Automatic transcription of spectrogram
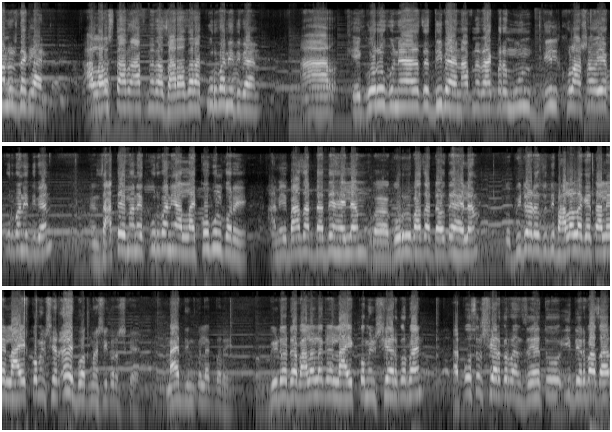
মানুষ দেখলেন। আল্লাহ আপনারা যারা যারা কুরবানি দিবেন আর এই গরু গুনে যে দিবেন, আপনারা একবারে মন, দিল খোলাসা হয়ে কুরবানি দিবেন, যাতে মানে কুরবানি আল্লাহ কবুল করে। আমি বাজারটা দেখাইলাম গরুর বাজারটাও দেখাইলাম। তো ভিডিওটা যদি ভালো লাগে তাহলে লাইক কমেন্ট শেয়ার এই বদমাশি করিস কে? মায়ের দিন করলে একবারে। ভিডিওটা ভালো লাগলে লাইক কমেন্ট শেয়ার করবেন। আর প্রচুর শেয়ার করবেন, যেহেতু ঈদের বাজার,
